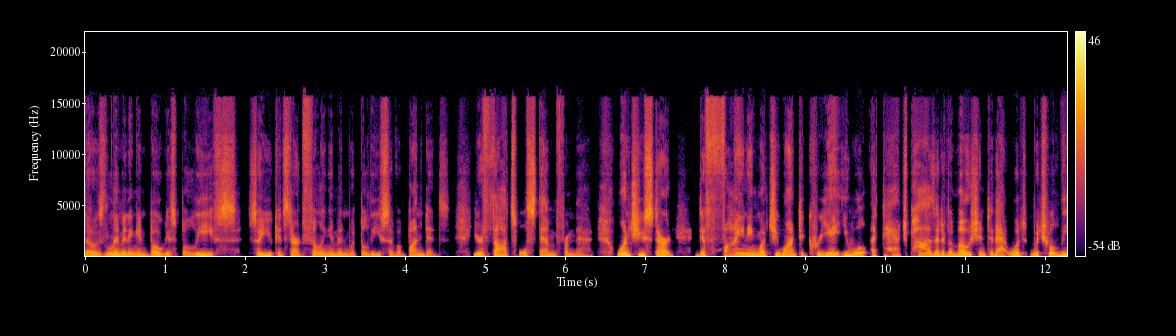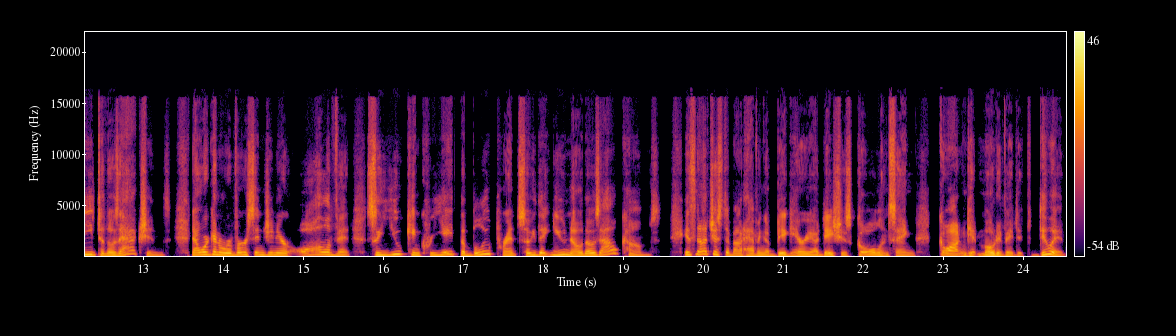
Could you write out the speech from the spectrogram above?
those limiting and bogus beliefs so you can start filling them in with beliefs of abundance. Your thoughts will stem from that. Once you start defining what you want to create, you will attach positive emotion to that, which, which will lead to those actions. Now, we're going to reverse engineer all of it so you can create the blueprint so that you know those outcomes. It's not just about having a big, hairy, audacious goal and saying, go out and get motivated to do it.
